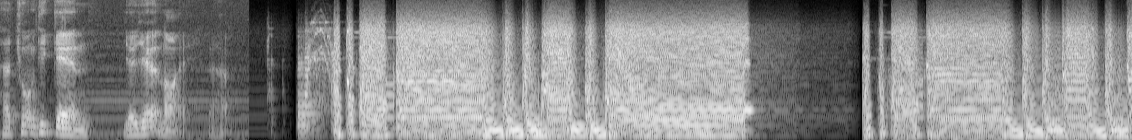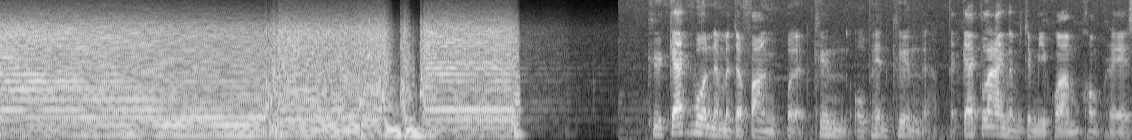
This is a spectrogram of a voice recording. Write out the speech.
ถ้าช่วงที่เกณฑ์เยอะ ๆ หน่อยนะครับคือแก๊กบนเนี่ยมันจะฟังเปิดขึ้นโอเพนขึ้นนะครับแต่แก๊กล่างเนี่ยมันจะมีความคอมเพรส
